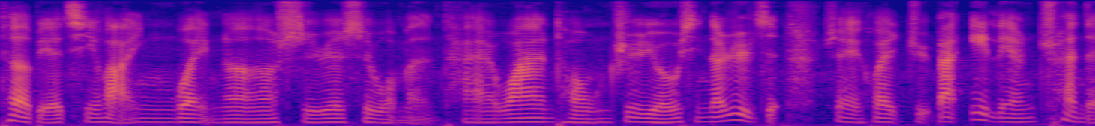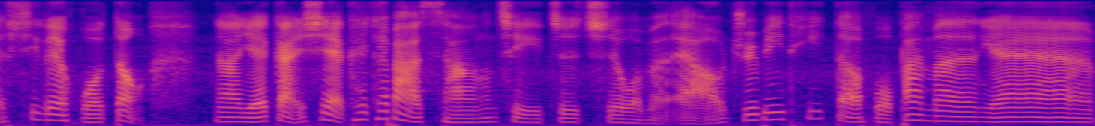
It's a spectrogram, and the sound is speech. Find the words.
特别企划，因为呢，十月是我们台湾同志游行的日子，所以会举办一连串的系列活动。那也感谢 KK Bus 长期支持我们 LGBT 的伙伴们耶。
